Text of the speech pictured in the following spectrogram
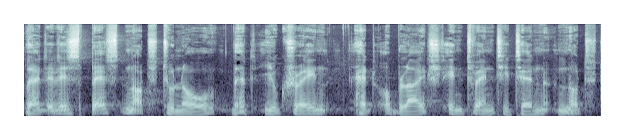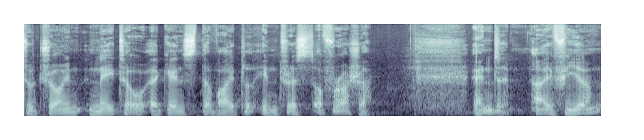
that it is best not to know that Ukraine had obliged in 2010 not to join NATO against the vital interests of Russia. And I fear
